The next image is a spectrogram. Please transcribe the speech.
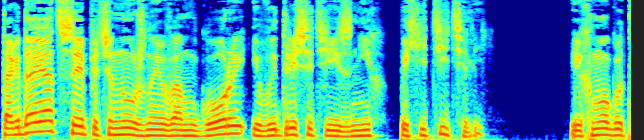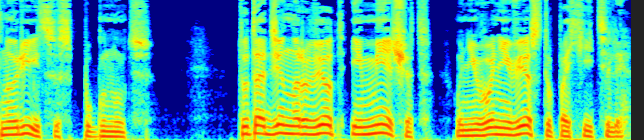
тогда и отцепите нужные вам горы и вытрясите из них похитителей. Их могут нурийцы спугнуть. Тут один рвет и мечет, у него невесту похитили.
